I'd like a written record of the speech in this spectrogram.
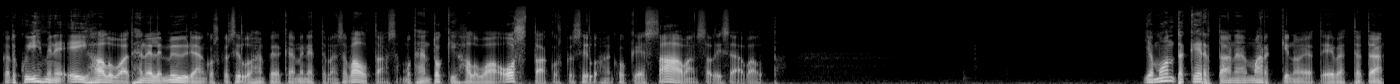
Kato, kun ihminen ei halua, että hänelle myydään, koska silloin hän pelkää menettävänsä valtaansa, mutta hän toki haluaa ostaa, koska silloin hän kokee saavansa lisää valtaa. Ja monta kertaa nämä markkinoijat eivät tätä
